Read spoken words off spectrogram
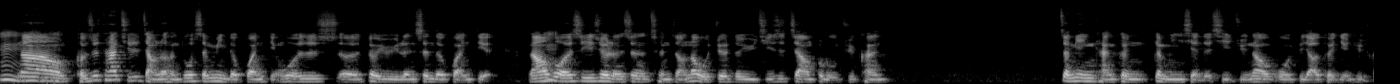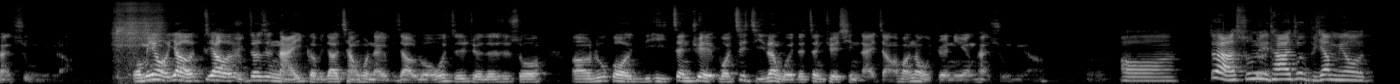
嗯，那可是他其实讲了很多生命的观点，或者是呃对于人生的观点，然后或者是一些人生的成长。那我觉得，与其是这样，不如去看正面意涵更更明显的戏剧。那我比较推荐去看《淑女》了。我没有要 要就是哪一个比较强或哪个比较弱，我只是觉得是说。呃，如果以正确我自己认为的正确性来讲的话，那我觉得宁愿看《淑女》啊。哦，对啊，淑女她就比较没有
